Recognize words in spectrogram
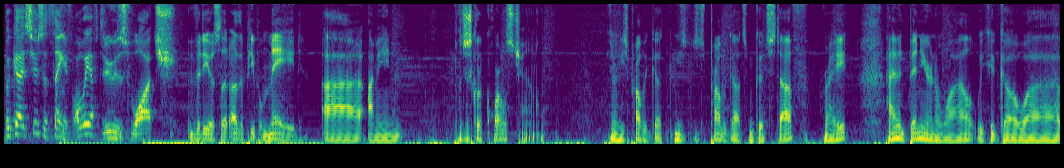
But guys, here's the thing. If all we have to do is watch videos that other people made, uh, I mean, we'll just go to Corl's channel. You know, he's probably got he's, he's probably got some good stuff, right? I haven't been here in a while. We could go uh,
